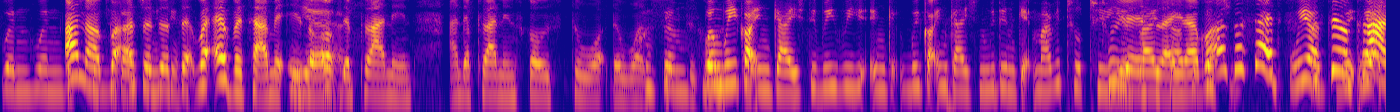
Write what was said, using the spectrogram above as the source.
when when. I know, but as I just said, whatever time it is, Yeah. hope the planning and the planning goes to what they want Because um, to when we got engaged, we we we got engaged and we didn't get married till two, two years, later. but because as I said, we are still we- we to try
